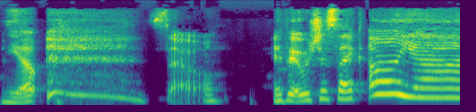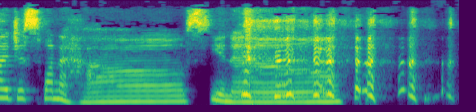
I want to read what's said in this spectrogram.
Yep. So if it was just like, oh yeah, I just want a house, you know.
